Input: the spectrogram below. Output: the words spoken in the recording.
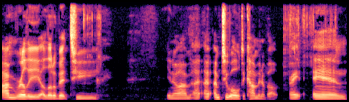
I'm really a little bit too, you know, I'm I, I- I'm too old to comment about, right? And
